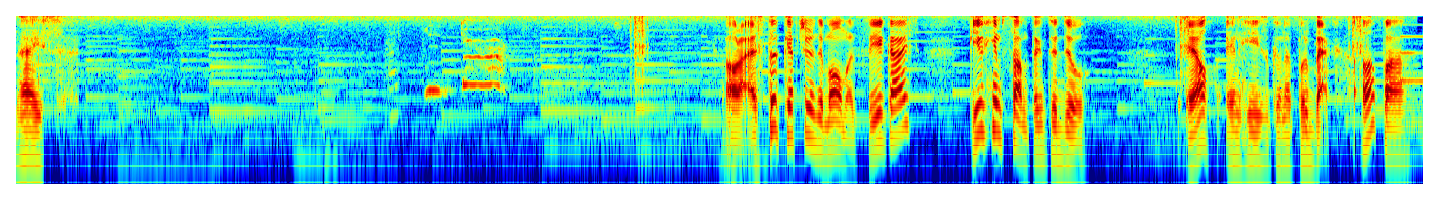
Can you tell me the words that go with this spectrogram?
Nice. All right, I still capturing the moment. See you guys? Give him something to do. Yeah, and he's gonna put back. Opa.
